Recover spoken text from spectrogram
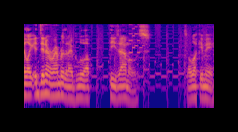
It, like, it didn't remember that I blew up these ammos. So lucky me.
